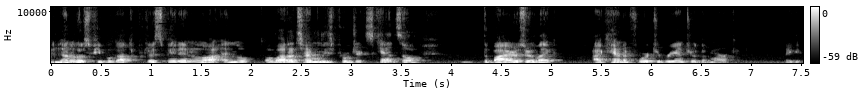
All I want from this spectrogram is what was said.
mm-hmm. none of those people got to participate in. A lot and a lot of time when these projects cancel, the buyers are like, I can't afford to re-enter the market. Like,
